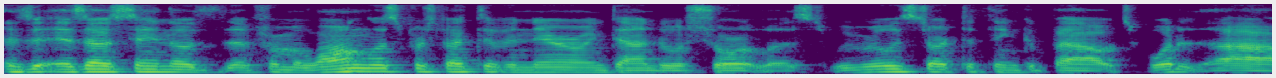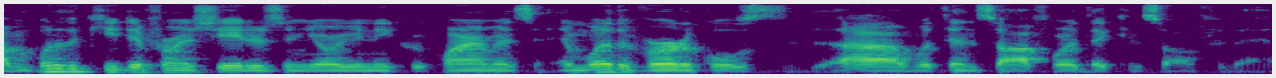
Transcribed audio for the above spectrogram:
As, as I was saying, though, from a long list perspective and narrowing down to a short list, we really start to think about what um, what are the key differentiators in your unique requirements, and what are the verticals uh, within software that can solve for that.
